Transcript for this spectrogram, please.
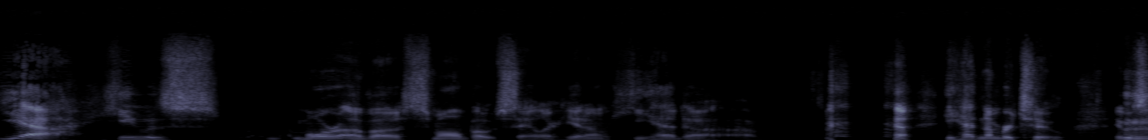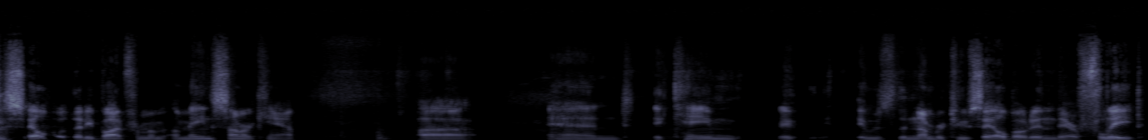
yeah, he was more of a small boat sailor. You know, he had uh, um, he had number two. It was a sailboat that he bought from a, a Maine summer camp, uh, and it came. It, it was the number two sailboat in their fleet.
